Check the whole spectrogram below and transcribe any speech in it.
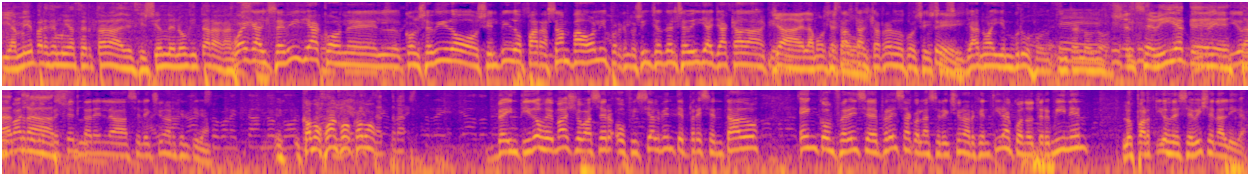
y a mí me parece muy acertada la decisión de no quitar a Ganso. Juega el Sevilla con el concebido silbido para San Paoli, porque los hinchas del Sevilla ya cada que, Ya, el amor que se salta acabó. al terreno de juego, sí, sí, Sí. sí, ya no hay embrujo entre los dos. El Sevilla El que 22 de está mayo lo tras... presentan en la selección argentina. Eh, ¿Cómo, Juanjo? ¿Cómo? 22 de mayo va a ser oficialmente presentado en conferencia de prensa con la selección argentina cuando terminen los partidos de Sevilla en la liga.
